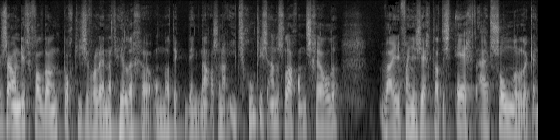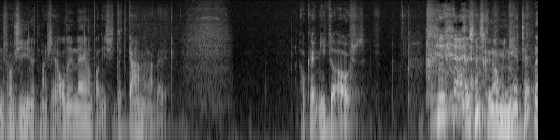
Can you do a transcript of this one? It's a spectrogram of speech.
zou in dit geval dan toch kiezen voor Lennart Hillige. Omdat ik denk, nou, als er nou iets goed is aan de slag om te schelden. waar je van je zegt dat is echt uitzonderlijk. en zo zie je het maar zelden in Nederland. dan is het het camerawerk. Oké, niet de Oost. Hij is niet genomineerd, hè?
